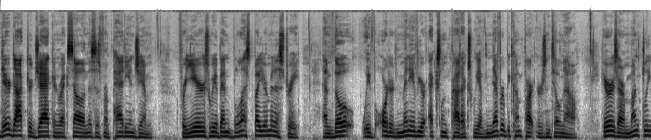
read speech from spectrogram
Dear Dr. Jack and Rexella, and this is from Patty and Jim. For years we have been blessed by your ministry, and though we've ordered many of your excellent products, we have never become partners until now. Here is our monthly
